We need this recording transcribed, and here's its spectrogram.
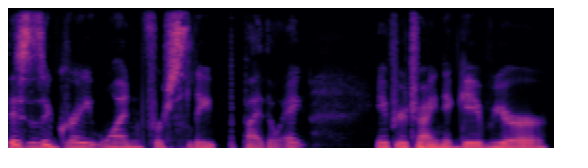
This is a great one for sleep, by the way. If you're trying to give your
